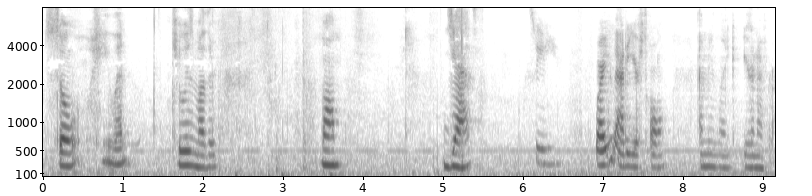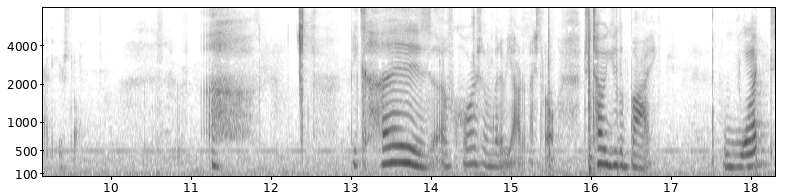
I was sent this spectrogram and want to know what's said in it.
So he went to his mother. Mom, Yes. Sweetie, why are you out of your stall? I mean, like, you're never out of your stall. Uh, because, of course, I'm going to be out of my stall to tell you goodbye. What?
